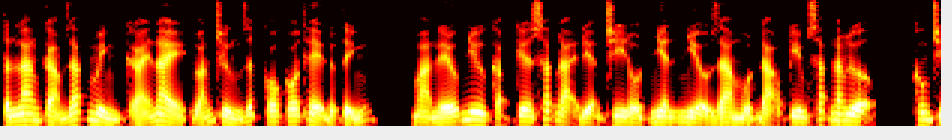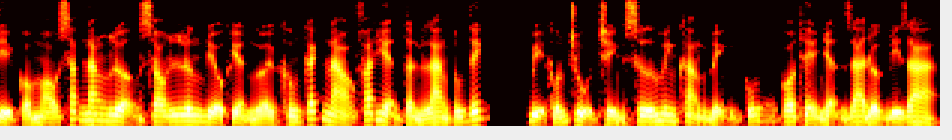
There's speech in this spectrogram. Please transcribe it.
Tần lang cảm giác mình cái này đoán chừng rất có có thể được tính, mà nếu như cặp kia sắc đại điện chi đột nhiên nhiều ra một đạo kim sắc năng lượng, không chỉ có máu sắc năng lượng sau lưng điều khiển người không cách nào phát hiện tần lang tung tích, bị khốn trụ chỉnh sư huynh khẳng định cũng có thể nhận ra được đi ra.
